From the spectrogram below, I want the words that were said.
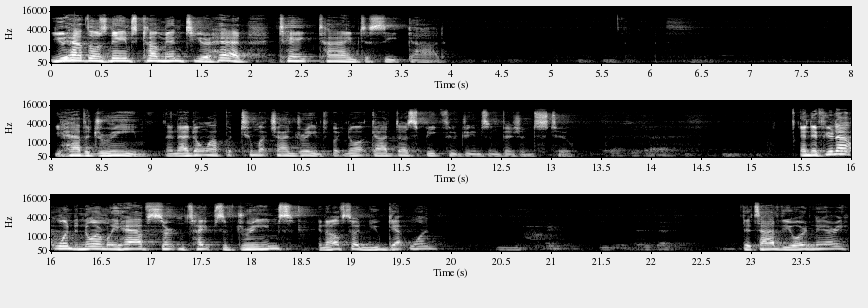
You have those names come into your head, take time to seek God. You have a dream, and I don't want to put too much on dreams, but you know what? God does speak through dreams and visions too. And if you're not one to normally have certain types of dreams, and all of a sudden you get one that's out of the ordinary,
